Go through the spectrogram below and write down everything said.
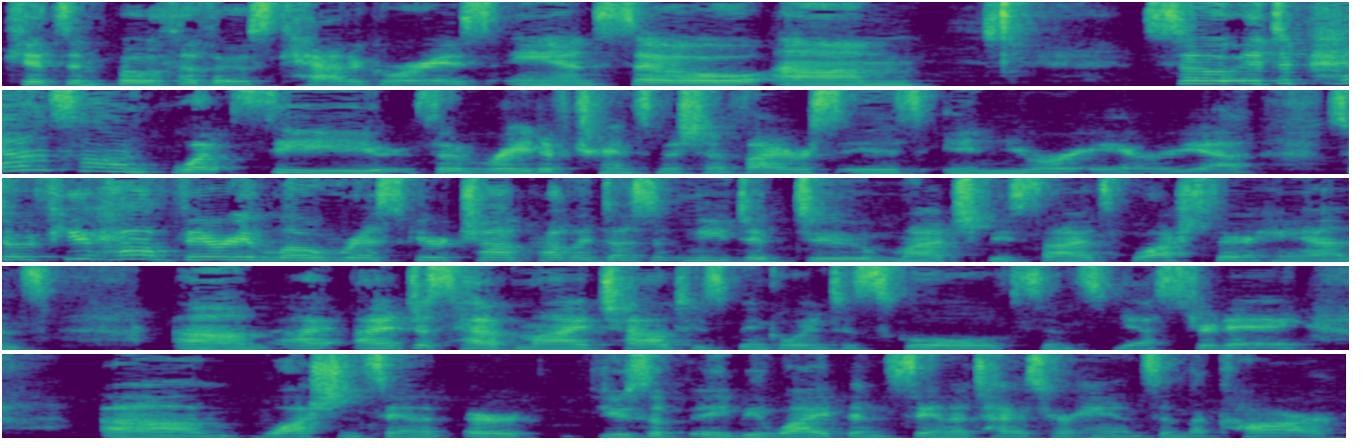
kids in both of those categories. And so, um, so it depends on what the, the rate of transmission of virus is in your area. So if you have very low risk, your child probably doesn't need to do much besides wash their hands. Um, I, I just have my child who's been going to school since yesterday um, wash and sanitize or use a baby wipe and sanitize her hands in the car.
